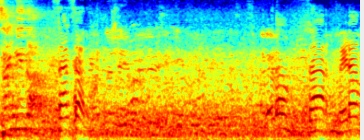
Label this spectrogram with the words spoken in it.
Sangeetha sir sir sir madam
